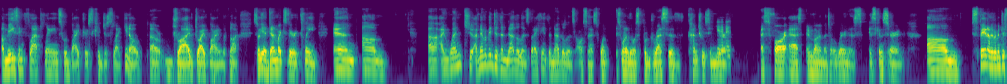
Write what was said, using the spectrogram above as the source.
amazing flat lanes where bikers can just like, you know, uh, drive, drive by and whatnot. So yeah, Denmark's very clean. And um, uh, I went to. I've never been to the Netherlands, but I think the Netherlands also has one. is one of the most progressive countries in yes. Europe as far as environmental awareness is concerned. Um, Spain. I've never been to.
